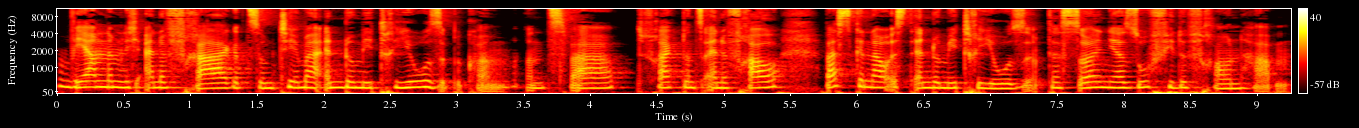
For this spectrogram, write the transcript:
Wir haben nämlich eine Frage zum Thema Endometriose bekommen. Und zwar fragt uns eine Frau, was genau ist Endometriose? Das sollen ja so viele Frauen haben.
